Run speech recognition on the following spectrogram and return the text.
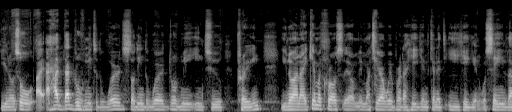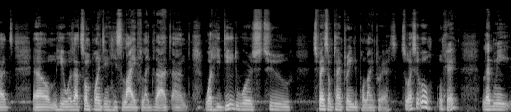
You know, so I, I had that drove me to the word, studying the word, drove me into praying, you know, and I came across um, a material where Brother Hagin, Kenneth E. Hagin, was saying that um, he was at some point in his life like that, and what he did was to spend some time praying the Pauline prayers. So I said, oh, okay let me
